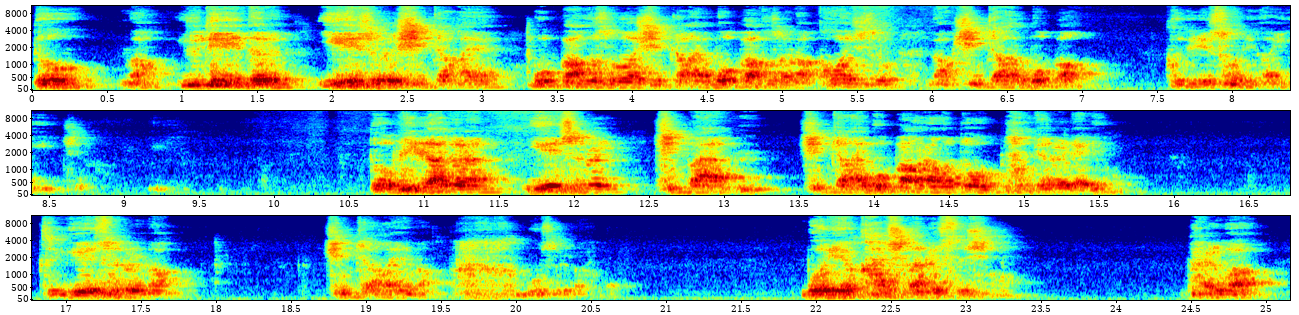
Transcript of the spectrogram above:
또막 유대인들 예수를 십자가에 못 박아서 십자가에 못 박아서 막 거기서 막 십자가를 못 박아 그들이 소리가 있죠. 또 빌라도는 예수를 십자, 십자가에 못 박으라고 또 판결을 내리고 그 예수를 막 십자가에 막 아, 못을 박고. 머리에 가시관을 쓰시고 발과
